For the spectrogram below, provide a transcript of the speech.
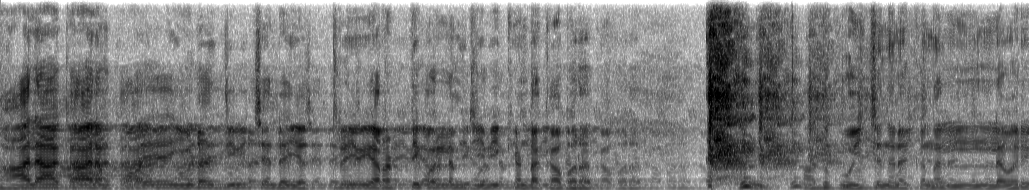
കാലാകാലം കുറെ ഈടെ ജീവിച്ചെന്റെ എത്രയോ ഇരട്ടി കൊല്ലം ജീവിക്കേണ്ട കബറ്. അത് കുഴിച്ച് നിനക്ക് നല്ല ഒരു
